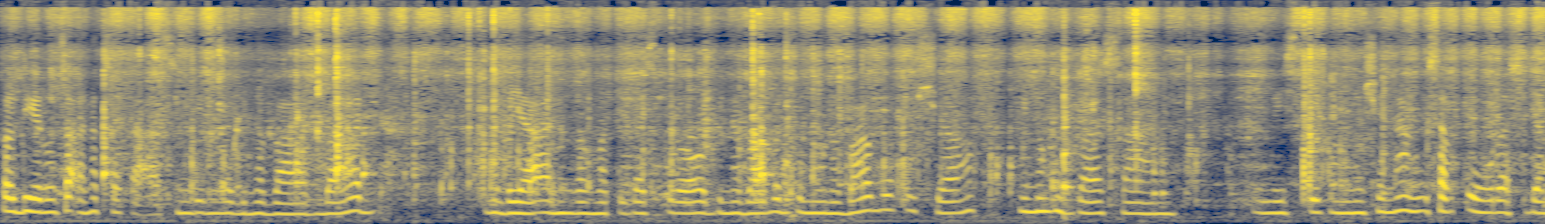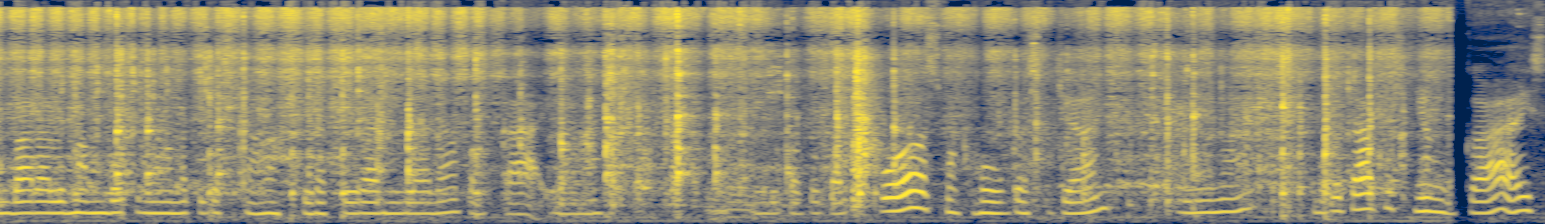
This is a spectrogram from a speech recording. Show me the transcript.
kaldero sa anak sa taas. Hindi nila binababad. Binabayaan hanggang matigas. Pero binababad ko muna bago ko siya minuhugasan. Ini-stick muna siya ng isang oras dyan para lumambot yung mga matigas na tira-tira nila na pagkain. Ayan, Hindi pa po tapos maghugas dyan. Ayan na. Pagkatapos niyan guys,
